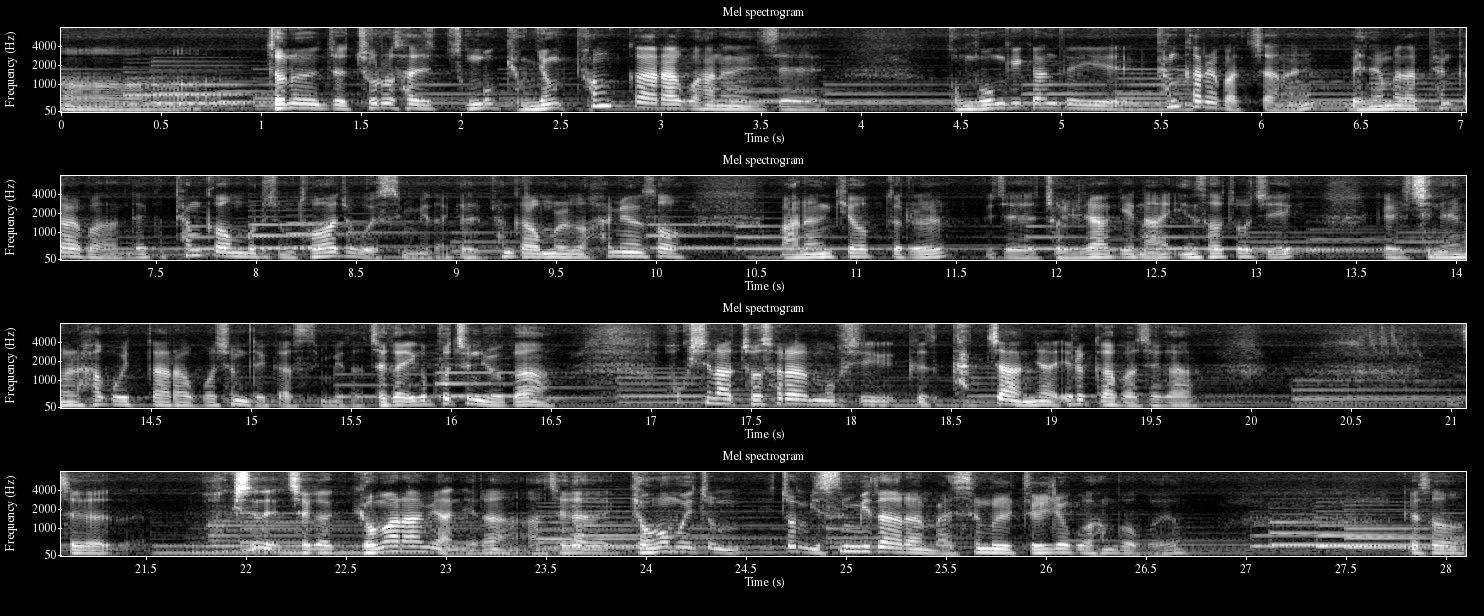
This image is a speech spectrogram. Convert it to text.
어 저는 이제 주로 사실 종목 경영 평가라고 하는 이제 공공기관들이 평가를 받잖아요. 매년마다 평가를 받는데 그 평가 업무를 좀 도와주고 있습니다. 그래서 평가 업무를 하면서 많은 기업들을 이제 전략이나 인사 조직을 진행을 하고 있다라고 보시면 될 것 같습니다. 제가 이거 붙인 이유가 혹시나 저 사람 혹시 그 같지 않냐 이럴까봐 제가 제가 혹시 제가 교만함이 아니라 아, 제가 경험이 좀 좀 있습니다라는 말씀을 드리려고 한 거고요. 그래서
